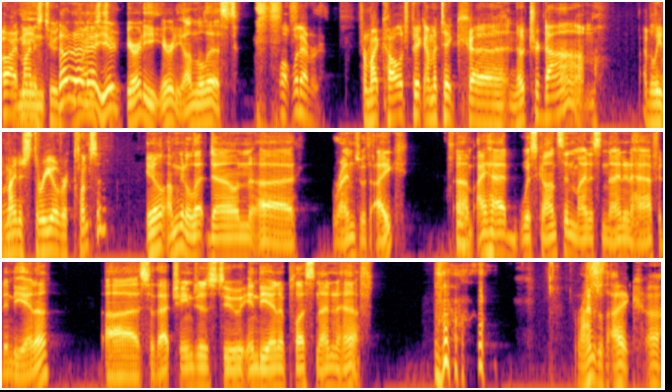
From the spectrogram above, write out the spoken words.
All right, I mean, minus two. No, no, no, no. You're, you're already you're already on the list. Well, whatever. For my college pick, I'm gonna take uh, Notre Dame. I believe minus three over Clemson. You know, I'm gonna let down uh, rhymes with Ike. Um, I had Wisconsin minus nine and a half at Indiana, uh, so that changes to Indiana plus nine and a half. Rhymes with Ike. Uh,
